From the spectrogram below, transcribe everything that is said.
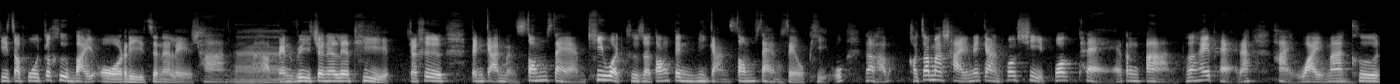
ที่จะพูดก็คือ bio regeneration นะครับเป็น regenerative ก็คือเป็นการเหมือนซ่อมแซมคีย์เวิร์ดคือจะต้องเป็นมีการซ่อมแซมเซลล์ผิวนะครับเขาจะมาใช้ในการพวกฉีดพวกแผลต่างๆ เพื่อให้แผลนะหายไวมากขึ้น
